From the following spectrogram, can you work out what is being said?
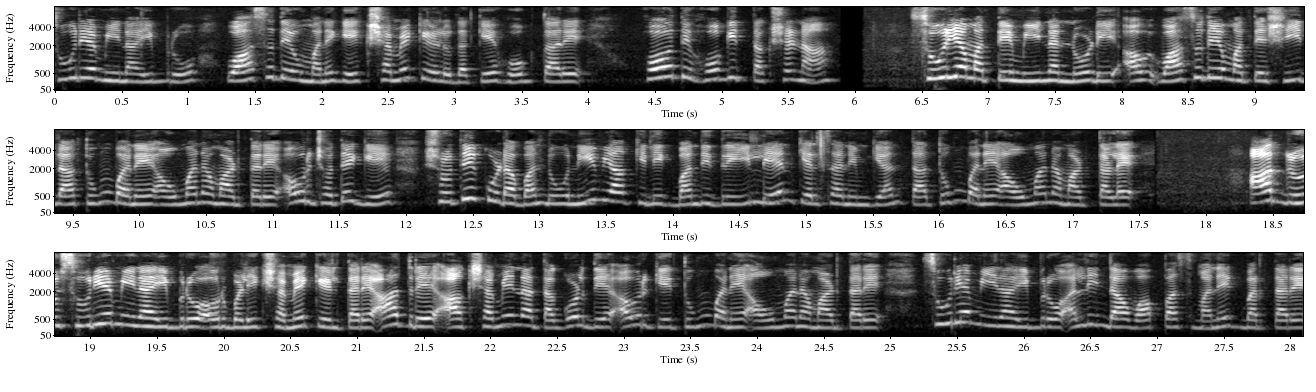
ಸೂರ್ಯ ಮೀನಾ ಇಬ್ಬರು ವಾಸುದೇವ್ ಮನೆಗೆ ಕ್ಷಮೆ ಕೇಳೋದಕ್ಕೆ ಹೋಗ್ತಾರೆ. ಹೋದಿ ಹೋಗಿದ ತಕ್ಷಣ ಸೂರ್ಯ ಮತ್ತು ಮೀನನ್ನು ನೋಡಿ ಅವ್ ವಾಸುದೇವ್ ಮತ್ತು ಶೀಲಾ ತುಂಬನೇ ಅವಮಾನ ಮಾಡ್ತಾರೆ. ಅವ್ರ ಜೊತೆಗೆ ಶ್ರುತಿ ಕೂಡ ಬಂದು ನೀವು ಯಾಕೆ ಇಲ್ಲಿಗೆ ಬಂದಿದ್ರಿ? ಇಲ್ಲೇನು ಕೆಲಸ ನಿಮಗೆ? ಅಂತ ತುಂಬನೇ ಅವಮಾನ ಮಾಡ್ತಾಳೆ. ಆದರೂ ಸೂರ್ಯ ಮೀನಾ ಇಬ್ಬರು ಅವ್ರ ಬಳಿ ಕ್ಷಮೆ ಕೇಳ್ತಾರೆ. ಆದರೆ ಆ ಕ್ಷಮೆನ ತಗೊಳ್ದೆ ಅವ್ರಿಗೆ ತುಂಬಾ ಅವಮಾನ ಮಾಡ್ತಾರೆ. ಸೂರ್ಯ ಮೀನಾ ಇಬ್ಬರು ಅಲ್ಲಿಂದ ವಾಪಸ್ ಮನೆಗೆ ಬರ್ತಾರೆ.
